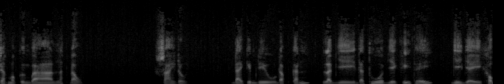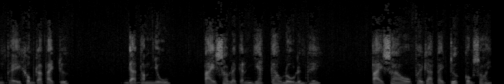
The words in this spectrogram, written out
Trác Mộc Cường Ba lắc đầu. Sai rồi. Đại Kim Điêu đập cánh là vì đã thua về khí thế, vì vậy không thể không ra tay trước. Gã thầm nhủ, tại sao lại cảnh giác cao độ đến thế? Tại sao phải ra tay trước con sói?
